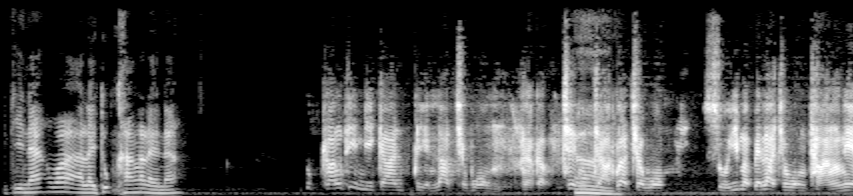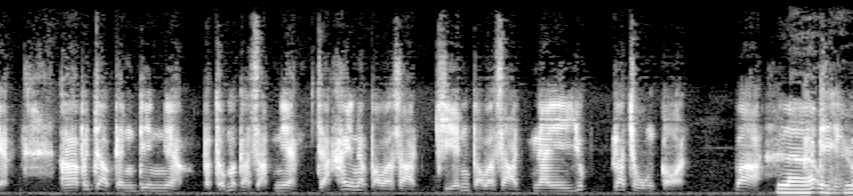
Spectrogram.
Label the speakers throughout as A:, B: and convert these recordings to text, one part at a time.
A: อีกทีนะว่าอะไรทุกครั้งอะไรนะ
B: ทุกครั้งที่มีการเปลี่ยนราชวงศ์นะครับ เช่น
A: อ่า
B: จากราชวงศ์สุยมาเป็นราชวงศ์ถังเนี่ยอ่าพระเจ้าแผ่นดินเนี่ยปฐมกษัตริย์เนี่ยจะให้นักประวัติศาสตร์เขียนประวัติศาสตร์ในยุคราชวงศ์ก่อน ว่า
A: แล้วโอ้โห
